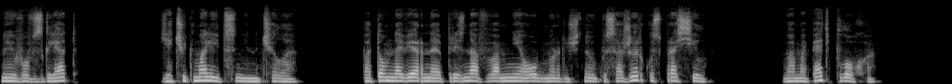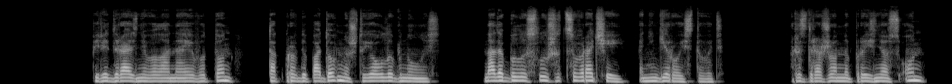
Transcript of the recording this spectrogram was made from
но его взгляд... Я чуть молиться не начала. Потом, наверное, признав во мне обморочную пассажирку, спросил, вам опять плохо?» Передразнивала она его тон так правдоподобно, что я улыбнулась. Надо было слушаться врачей, а не геройствовать. Раздраженно произнес он,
